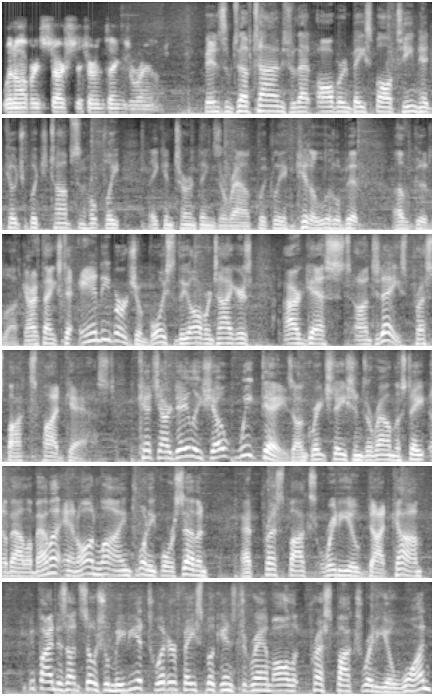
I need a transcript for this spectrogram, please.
when Auburn starts to turn things around. Been some tough times for that Auburn baseball team. Head coach Butch Thompson. Hopefully, they can turn things around quickly and get a little bit of good luck. Our thanks to Andy Burcham, voice of the Auburn Tigers, our guest on today's Press Box podcast. Catch our daily show weekdays on great stations around the state of Alabama and online 24 7 at PressBoxRadio.com. Can find us on social media Twitter, Facebook, Instagram, all at Pressbox Radio 1.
